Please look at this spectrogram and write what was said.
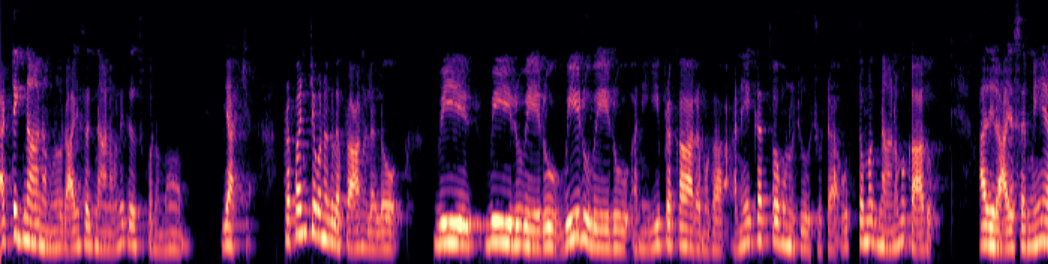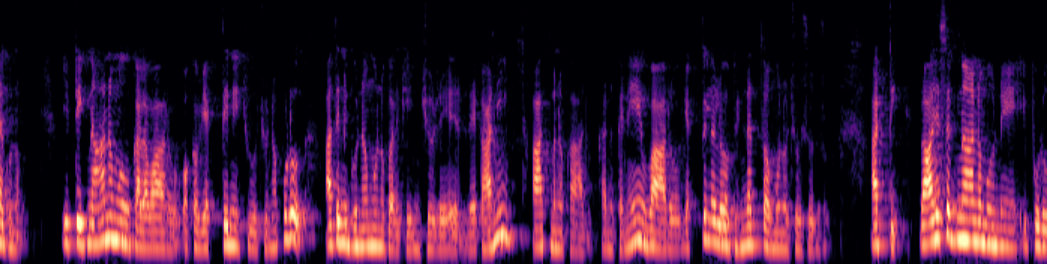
అట్టి జ్ఞానమును రాజస జ్ఞానమని తెలుసుకునము. వ్యాఖ్య. ప్రపంచమునగల ప్రాణులలో వీ వీరు వేరు వీరు వేరు అని ఈ ప్రకారముగా అనేకత్వమును చూచుట ఉత్తమ జ్ఞానము కాదు. అది రాజసమే అగును. ఇట్టి జ్ఞానము కలవారు ఒక వ్యక్తిని చూచునప్పుడు అతని గుణమును పరికించురే కానీ ఆత్మను కాదు. కనుకనే వారు వ్యక్తులలో భిన్నత్వమును చూచుదురు. అట్టి రాజస జ్ఞానమునే ఇప్పుడు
